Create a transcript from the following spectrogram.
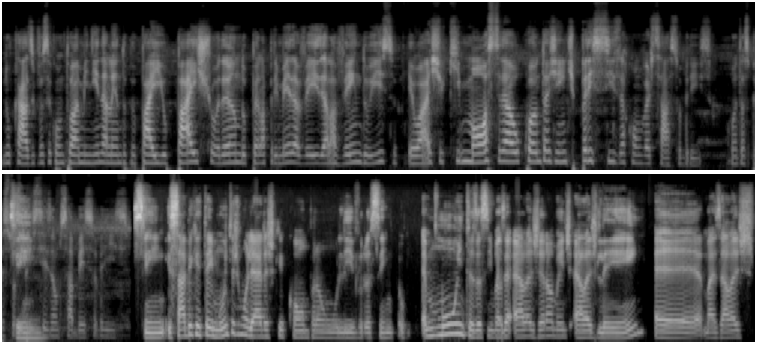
no caso que você contou a menina lendo pro pai e o pai chorando pela primeira vez, ela vendo isso, eu acho que mostra o quanto a gente precisa conversar sobre isso. Quantas pessoas Sim. precisam saber sobre isso? Sim, e sabe que tem muitas mulheres que compram o livro, assim, é muitas, assim, mas elas geralmente, elas leem, é, mas elas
